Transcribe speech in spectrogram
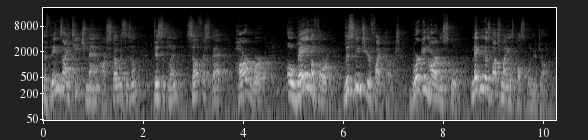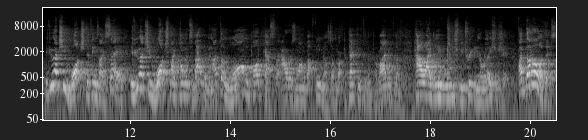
The things I teach men are stoicism, discipline, self respect, hard work, obeying authority, listening to your fight coach, working hard in school, making as much money as possible in your job. If you actually watch the things I say, if you actually watch my comments about women, I've done long podcasts for hours long about females, talking about protecting for them, providing for them, how I believe women should be treated in a relationship. I've done all of this,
